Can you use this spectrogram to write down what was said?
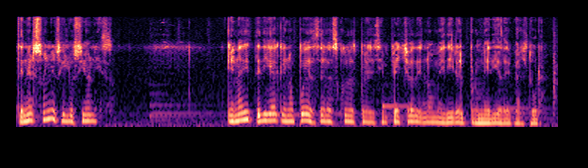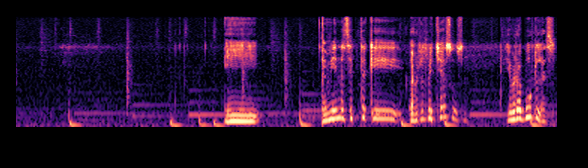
tener sueños e ilusiones. Que nadie te diga que no puedes hacer las cosas por el simple hecho de no medir el promedio de altura. Y también acepta que habrá rechazos y habrá burlas.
